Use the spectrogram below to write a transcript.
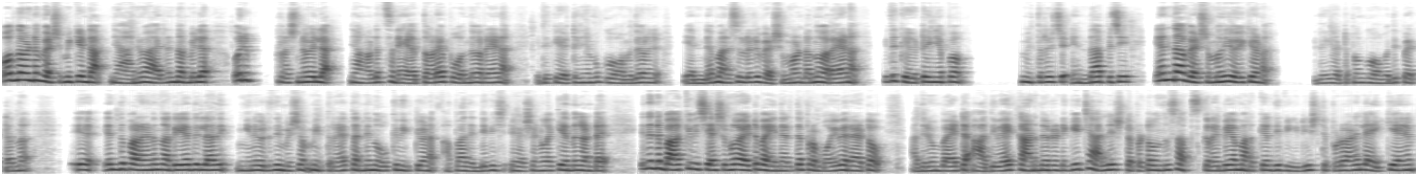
ഒന്നുകൊണ്ടും വിഷമിക്കണ്ട. ഞാനും ആരും തമ്മിൽ ഒരു പ്രശ്നവുമില്ല. ഞങ്ങളുടെ സ്നേഹത്തോടെ പോകുന്നു പറയണ. ഇത് കേട്ട് കഴിഞ്ഞപ്പോൾ ഗോമതി പറഞ്ഞു എന്റെ മനസ്സിലൊരു വിഷമം ഉണ്ടെന്ന് പറയണ. ഇത് കേട്ട് കഴിഞ്ഞപ്പം മിത്ര ചോദിച്ചു എന്താ അപ്പച്ചി? എന്താ വിഷമം? ചോദിക്കുകയാണ്. ഇത് കേട്ടപ്പം ഗോമതി പെട്ടെന്ന് എന്ത് പറയണമെന്ന് അറിയാതില്ലാതെ ഇങ്ങനെ ഒരു നിമിഷം മിത്രയെ തന്നെ നോക്കി നിൽക്കുകയാണ്. അപ്പൊ അതിന്റെ വിശേഷങ്ങളൊക്കെ എന്ന് കണ്ടേ. ഇതിന്റെ ബാക്കി വിശേഷങ്ങളുമായിട്ട് വൈകുന്നേരത്തെ പ്രൊമോയി വരാട്ടോ അതിനു മുമ്പായിട്ട് ആദ്യമായി കാണുന്നവരുണ്ടെങ്കിൽ ചാനൽ ഇഷ്ടപ്പെട്ടോ ഒന്ന് സബ്സ്ക്രൈബ് ചെയ്യാൻ മറക്കരുത്. വീഡിയോ ഇഷ്ടപ്പെടുവാണെങ്കിൽ ലൈക്ക് ചെയ്യാനും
